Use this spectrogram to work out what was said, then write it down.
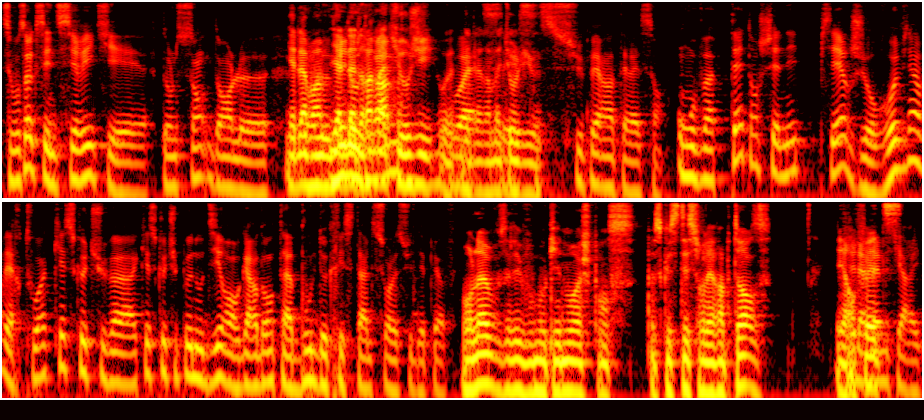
C'est pour ça que c'est une série qui est dans le sens, dans le. Il y a de la, il y a de la dramaturgie. Ouais, il y a Ouais, de la c'est dramaturgie. ouais. c'est super intéressant. On va peut-être enchaîner, Pierre. Je reviens vers toi. Qu'est-ce que tu vas, qu'est-ce que tu peux nous dire en regardant ta boule de cristal sur la suite des playoffs? Bon là, vous allez vous moquer de moi, je pense, parce que c'était sur les Raptors. Et en la même fait, qui arrive.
